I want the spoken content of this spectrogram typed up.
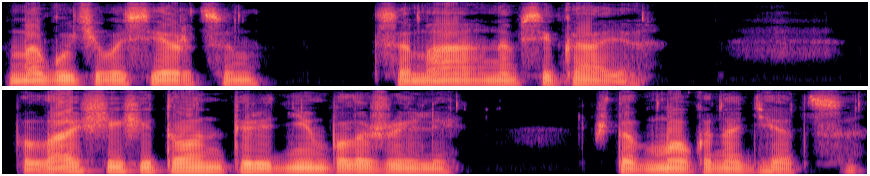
могучего сердцем, сама Навсекая. Плащ и хитон перед ним положили, чтоб мог он одеться.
